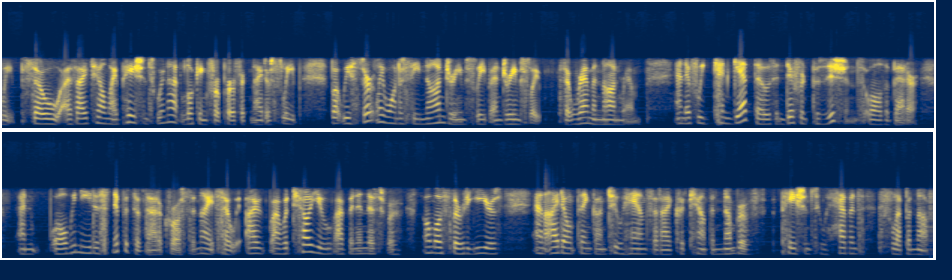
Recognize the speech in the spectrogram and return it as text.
sleep. So, as I tell my patients, we're not looking for a perfect night of sleep, but we certainly want to see non dream sleep and dream sleep, so REM and non REM. And if we can get those in different positions, all the better. And all we need is snippets of that across the night. So I, I would tell you, I've been in this for almost 30 years, and I don't think on two hands that I could count the number of patients who haven't slept enough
